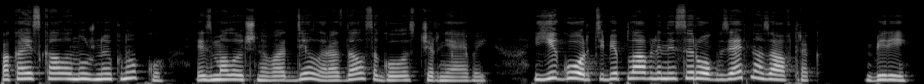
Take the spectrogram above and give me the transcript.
Пока искала нужную кнопку, из молочного отдела раздался голос Черняевой. «Егор, тебе плавленый сырок взять на завтрак?» «Бери».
